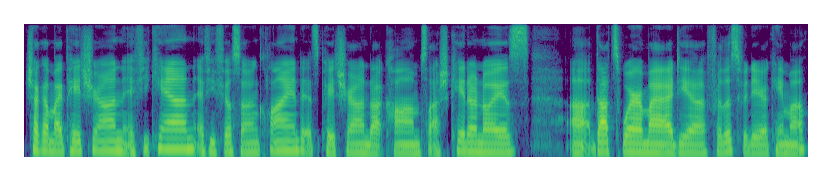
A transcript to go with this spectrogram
Check out my Patreon if you can, if you feel so inclined. It's patreon.com slash Cato Noise uh, that's where my idea for this video came up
